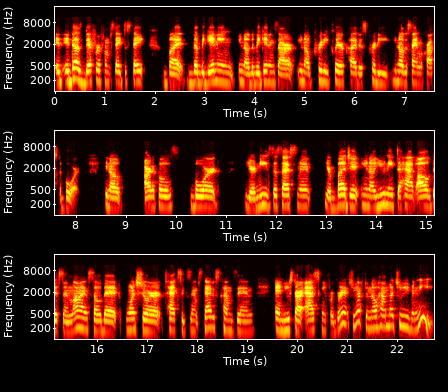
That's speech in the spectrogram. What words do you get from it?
it, it does differ from state to state. But the beginning you know the beginnings are you know pretty clear cut. Is pretty you know the same across the board. You know articles board your needs assessment your budget you know you need to have all of this in line so that once your tax exempt status comes in and you start asking for grants you have to know how much you even need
